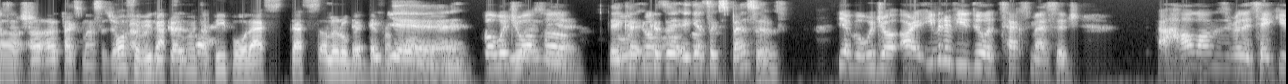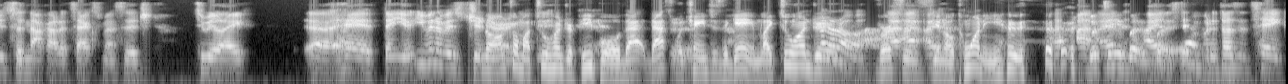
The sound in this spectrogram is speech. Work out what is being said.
message. a, a text message. Or Also, if whatever, you got because- 200 people, that's that's a little bit different. Yeah, ballgame. but would you also? yeah, would because it, it gets expensive. Yeah, but would you? All right, even if you do a text message, how long does it really take you to knock out a text message to be like, uh, "Hey, thank you," even if it's generic. No. I'm talking about 200 people. That that's what changes the game. Like 200 No, no, no. versus I- I- you know 20. I, I, But I, see, but- I but- understand, but it doesn't take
